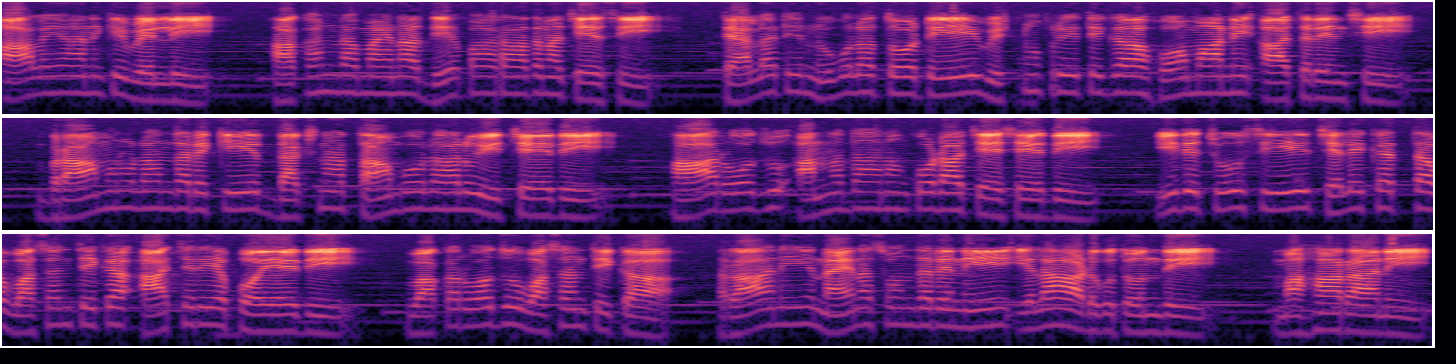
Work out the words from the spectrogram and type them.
ఆలయానికి వెళ్ళి అఖండమైన దీపారాధన చేసి తెల్లటి నువ్వులతోటి విష్ణుప్రీతిగా హోమాన్ని ఆచరించి బ్రాహ్మణులందరికీ దక్షిణ తాంబూలాలు ఇచ్చేది ఆ రోజు అన్నదానం కూడా చేసేది. ఇది చూసి చెలికత్త వసంతిక ఆశ్చర్యపోయేది. ఒకరోజు వసంతిక రాణి నయనసుందరిని ఇలా అడుగుతుంది మహారాణి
